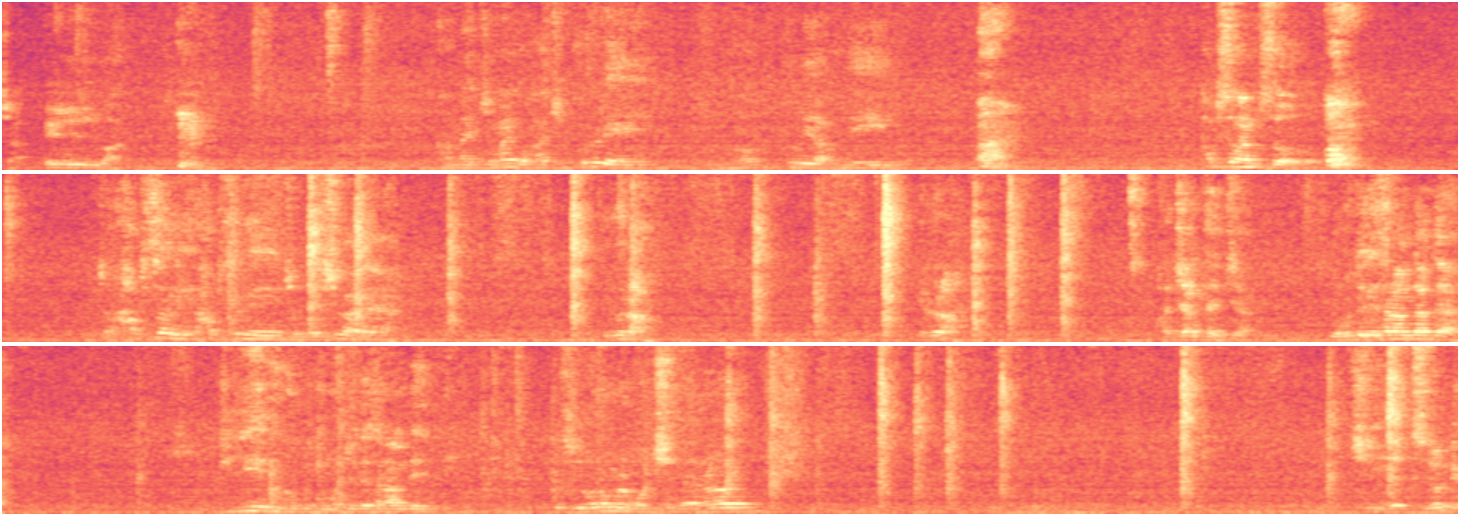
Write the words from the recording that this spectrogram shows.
자, 1번. 가만히 있지 말고 같이 풀으래. 어, 풀이 안 돼. 합성함수. 자, 합성이, 합성이 저번 시간에 이거나, 이거나, 같이 않다 했지? 요것도 계산한다대. 뒤에 있는 거부터 먼저 계산하면 되지. 그래서 요 놈을 고치면은 GX 이렇게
